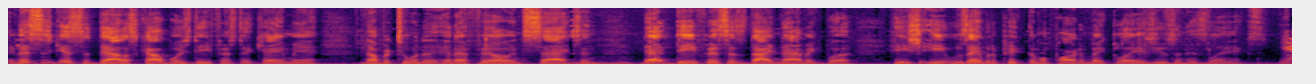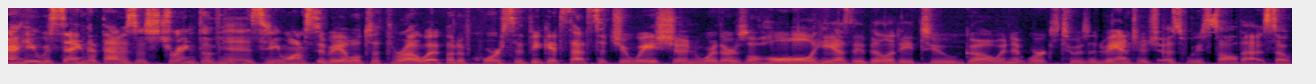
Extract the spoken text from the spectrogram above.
And this is against the Dallas Cowboys defense that came in number two in the NFL in sacks, and mm-hmm. that defense is dynamic, but he he was able to pick them apart and make plays using his legs. Yeah, he was saying that that is a strength of his. He wants to be able to throw it, but of course, if he gets that situation where there's a hole, he has the ability to go and it works to his advantage, as we saw that. So,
